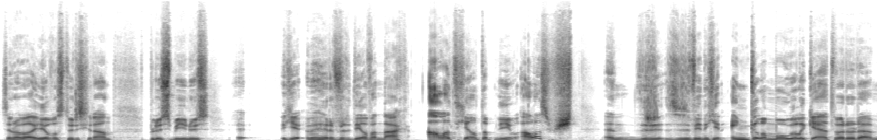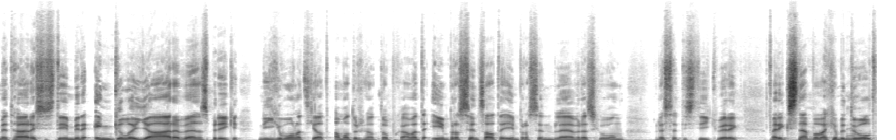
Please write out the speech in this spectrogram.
zijn al wel heel veel studies gedaan. Plus, minus, eh, we herverdelen vandaag al het geld opnieuw, alles. En er, ze vinden geen enkele mogelijkheid waardoor dat met het huidig systeem binnen enkele jaren, van spreken, niet gewoon het geld allemaal terug naar de top gaat. Want de 1% zal de 1% blijven. Dat is gewoon hoe de statistiek werkt. Maar ik snap wel wat je bedoelt.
